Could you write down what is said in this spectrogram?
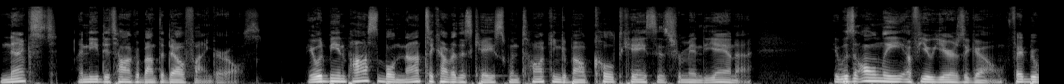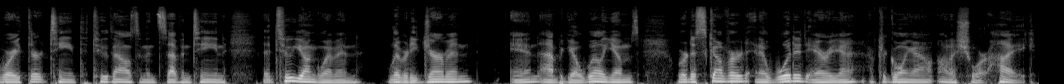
Next, I need to talk about the Delphi girls. It would be impossible not to cover this case when talking about cold cases from Indiana. It was only a few years ago, February 13th, 2017, that two young women, Liberty German and Abigail Williams, were discovered in a wooded area after going out on a short hike.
